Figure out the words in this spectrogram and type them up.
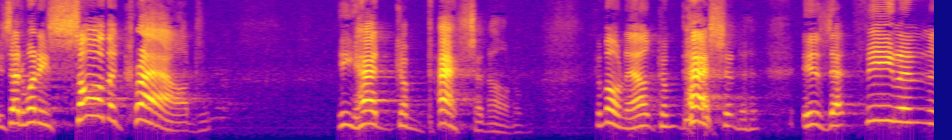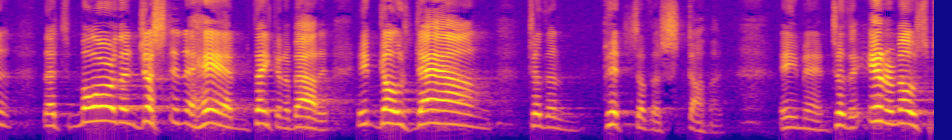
He said, when he saw the crowd, he had compassion on them. Come on now, compassion is that feeling that's more than just in the head thinking about it. It goes down to the pits of the stomach. Amen. To the innermost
